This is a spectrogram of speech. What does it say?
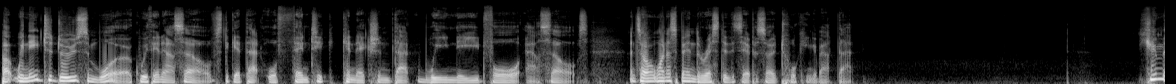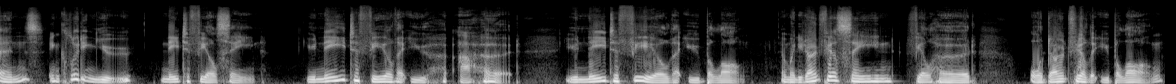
But we need to do some work within ourselves to get that authentic connection that we need for ourselves and so i want to spend the rest of this episode talking about that Humans, including you, need to feel seen. You need to feel that you are heard. You need to feel that you belong. And when you don't feel seen, feel heard, or don't feel that you belong,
